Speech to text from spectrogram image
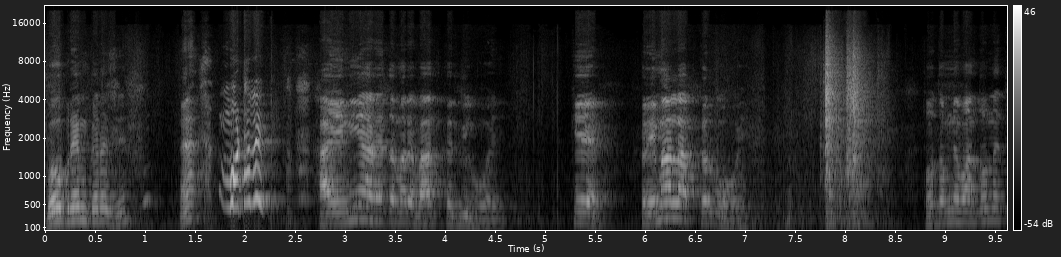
બહુ પ્રેમ કરે છે હે? મોટા ભાઈ હા એની હારે તમારે વાત કરવી હોય કે પ્રેમાલાપ કરવો હોય તો તમને વાંધો નથી?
